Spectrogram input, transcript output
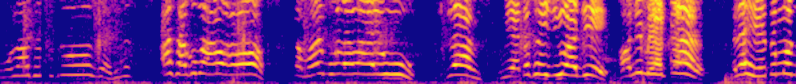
બોલાવતો તો તો હેડ ને. આ સાગુબા આવો આવો તમારે બોલાવા આવ્યું એટલે મેટર થઈ ગયું આજે અને મેટર એટલે હે તો મન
